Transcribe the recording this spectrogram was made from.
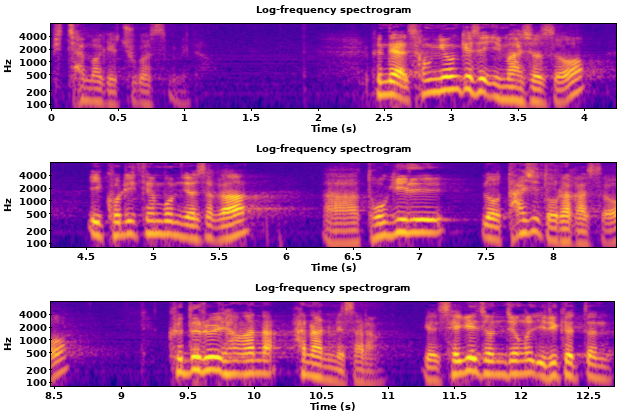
비참하게 죽었습니다. 근데 성령께서 임하셔서 이 고리텐범 여사가 아, 독일로 다시 돌아가서 그들을 향한 하나님의 사랑, 세계 전쟁을 일으켰던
